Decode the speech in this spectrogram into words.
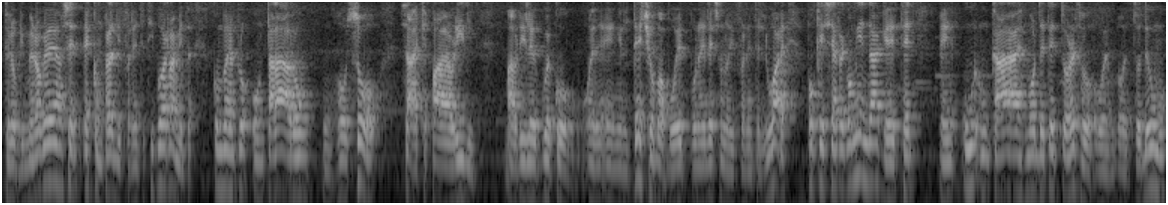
que lo primero que debes hacer es comprar diferentes tipos de herramientas, como por ejemplo un taladro, un hot ¿sabes? Que es para abrir, abrir el hueco en, el techo para poder poner eso en los diferentes lugares, porque se recomienda que estén en un, cada small detector o, en detector de humo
